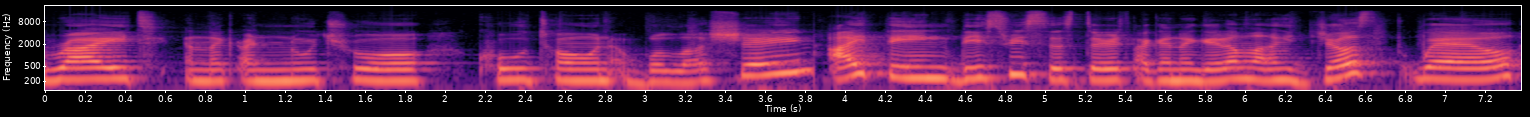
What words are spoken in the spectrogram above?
bright, and like a neutral cool tone blush shade. I think these three sisters are gonna get along just well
